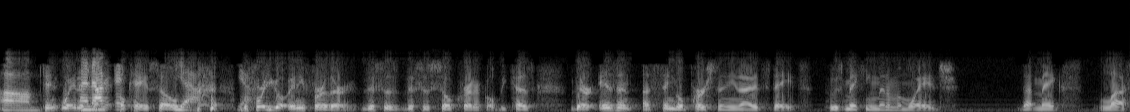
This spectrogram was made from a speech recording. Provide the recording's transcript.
um, Can, wait a second. I, okay, so yeah, yeah. before you go any further, this is this is so critical because there isn't a single person in the United States who's making minimum wage that makes less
